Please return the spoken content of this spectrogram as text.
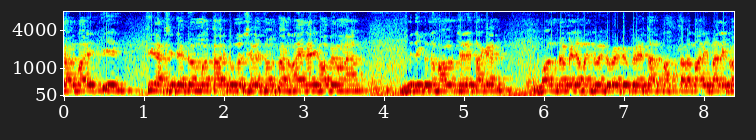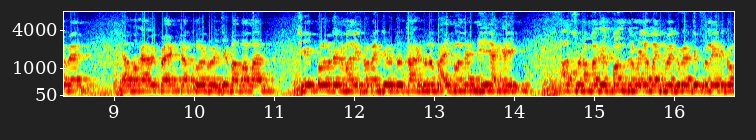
তার বাড়িতে তিরাশিতে জন্ম, তার কোনো ছেলে সন্তান হয় নাই, হবেও না। যদি কোনো ভালো ছেলে থাকেন বন্ধ মাধ্যমে যোগাযোগ করে তার পাঁচতলা বাড়ি মালিক হবেন এবং আরও কয়েকটা প্লট রয়েছে বাবা মার। সেই প্লটের মালিক হবেন যেহেতু তার কোনো ভাই বোন নেই একাই। আসুন, আমাদের বন্ধ মাধ্যমে যোগাযোগ করলে এরকম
